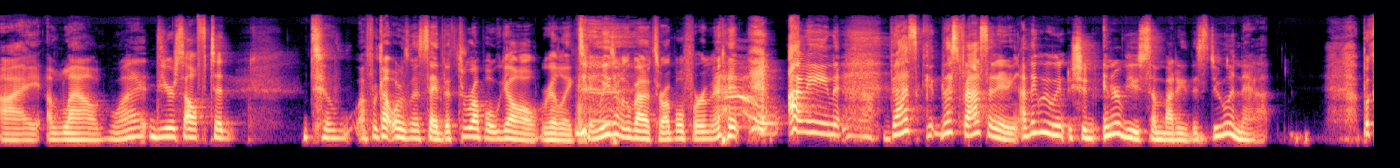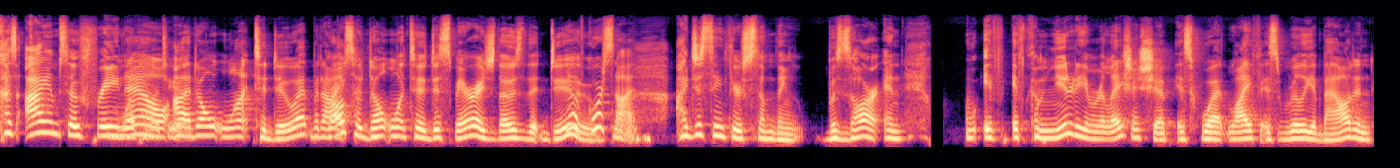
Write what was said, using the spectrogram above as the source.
I allowed what Yourself to to I forgot what I was going to say. The throuple, y'all. Really, can we talk about a throuple for a minute? I mean, that's that's fascinating. I think we should interview somebody that's doing that. Because I am so free More now. I don't want to do it, but I also don't want to disparage those that do. No, of course not. I just think there's something bizarre. And if if community and relationship is what life is really about, and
